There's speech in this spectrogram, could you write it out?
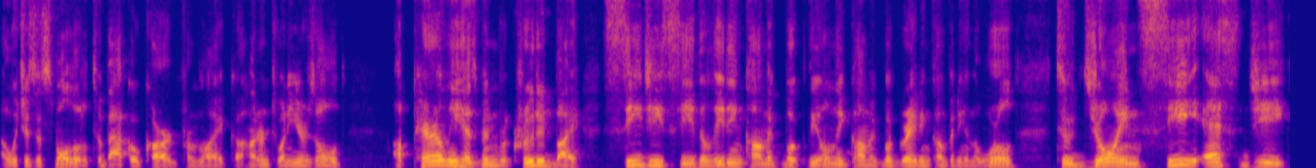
uh, which is a small little tobacco card from like 120 years old, apparently has been recruited by CGC, the leading comic book, the only comic book grading company in the world, to join CSG,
